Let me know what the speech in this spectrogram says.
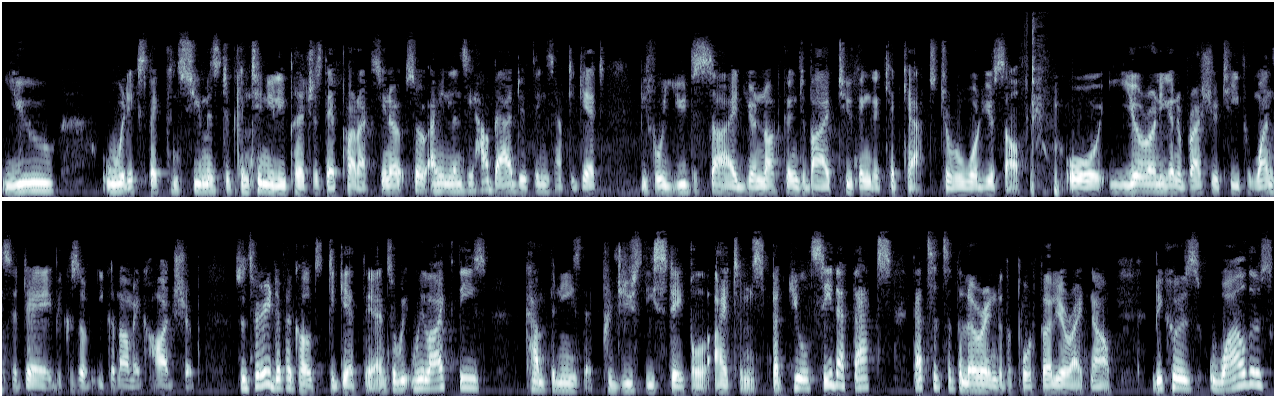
you would expect consumers to continually purchase their products. You know, so I mean, Lindsay, how bad do things have to get before you decide you're not going to buy a two finger Kit Kat to reward yourself, or you're only going to brush your teeth once a day because of economic hardship? So it's very difficult to get there. And so we, we like these companies that produce these staple items. But you'll see that that's, that sits at the lower end of the portfolio right now because while those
